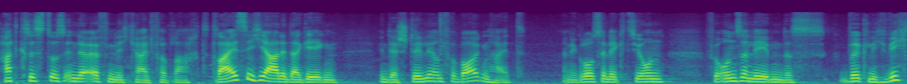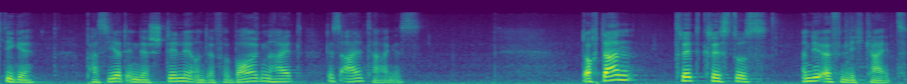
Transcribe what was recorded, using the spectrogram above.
hat Christus in der Öffentlichkeit verbracht. 30 Jahre dagegen in der Stille und Verborgenheit. Eine große Lektion für unser Leben. Das wirklich Wichtige passiert in der Stille und der Verborgenheit des Alltages. Doch dann tritt Christus an die Öffentlichkeit.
